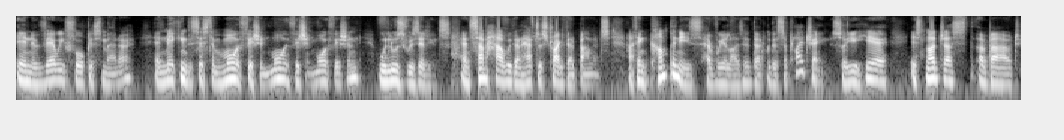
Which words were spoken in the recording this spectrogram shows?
in a very focused manner and making the system more efficient, more efficient, more efficient, we lose resilience. And somehow we're going to have to strike that balance. I think companies have realized that with the supply chain. So you hear it's not just about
